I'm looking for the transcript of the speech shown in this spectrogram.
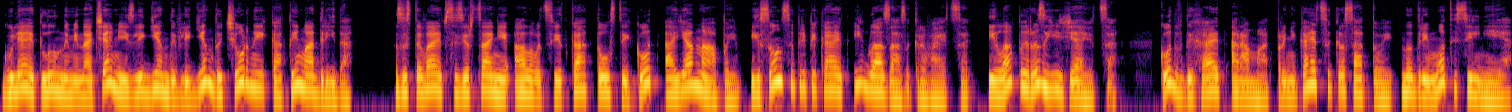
Гуляет лунными ночами из легенды в легенду черные коты Мадрида. Застывает в созерцании алого цветка толстый кот Аянапы, и солнце припекает, и глаза закрываются, и лапы разъезжаются – Кот вдыхает аромат, проникается красотой, но дремота сильнее.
